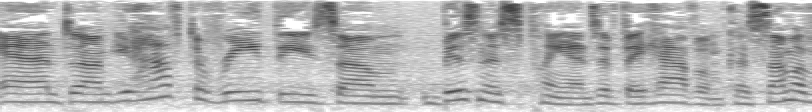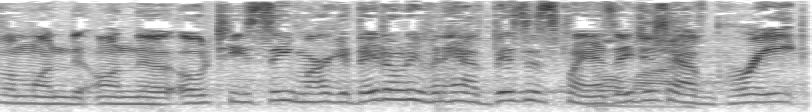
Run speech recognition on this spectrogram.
And um, you have to read these um, business plans if they have them, because some of them on the, on the OTC market they don't even have business plans. Oh, they just have great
